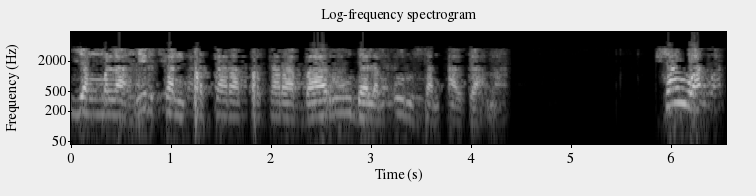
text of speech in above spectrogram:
yang melahirkan perkara-perkara baru dalam urusan agama. Syahwat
